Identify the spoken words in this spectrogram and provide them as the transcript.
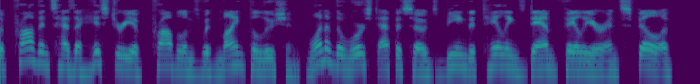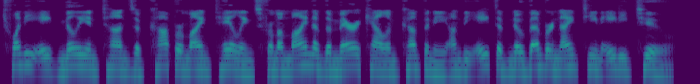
The province has a history of problems with mine pollution, one of the worst episodes being the tailings dam failure and spill of 28 million tons of copper mine tailings from a mine of the Maricalum Company on 8 November 1982.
